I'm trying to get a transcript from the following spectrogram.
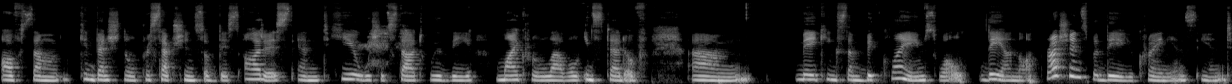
of some conventional perceptions of this artist. And here we should start with the micro level instead of um, making some big claims. Well, they are not Russians, but they're Ukrainians, and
